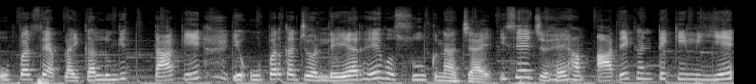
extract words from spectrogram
ऊपर से अप्लाई कर लूँगी ताकि ये ऊपर का जो लेयर है वो सूख ना जाए। इसे जो है हम आधे घंटे के लिए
